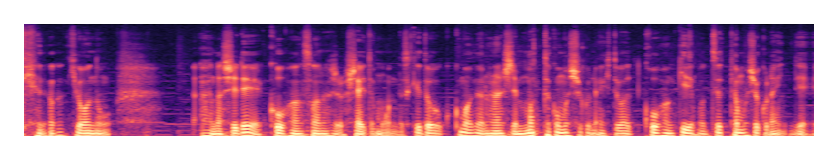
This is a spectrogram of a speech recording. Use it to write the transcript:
ていうのが今日の話で、後半その話をしたいと思うんですけど、ここまでの話で全く面白くない人は後半聞いても絶対面白くないんで、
